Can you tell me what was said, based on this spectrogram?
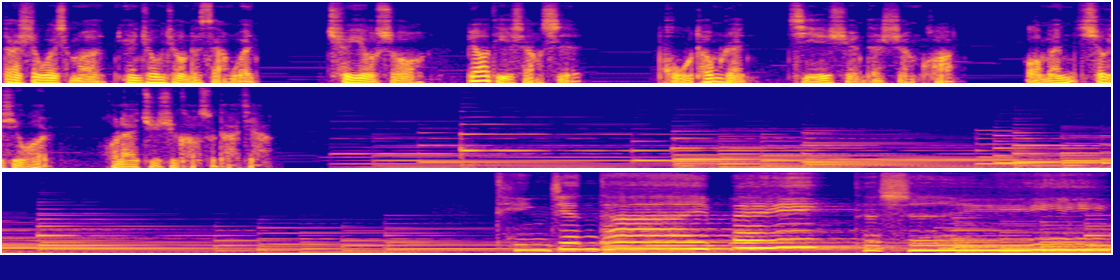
但是为什么袁琼琼的散文却又说标题上是普通人节选的神话？我们休息一会儿，回来继续告诉大家。听见台北的声音，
